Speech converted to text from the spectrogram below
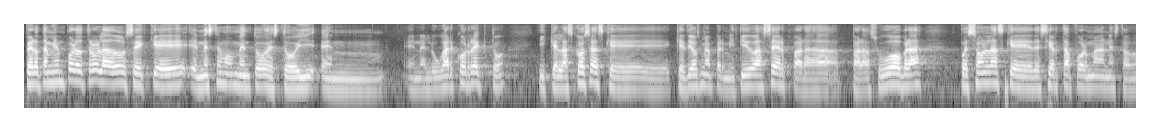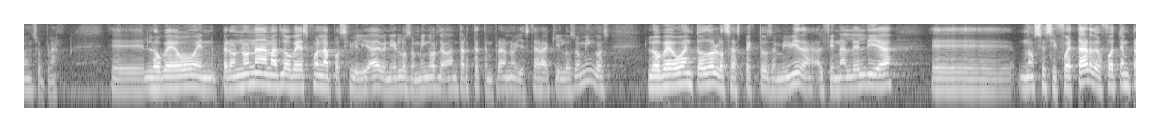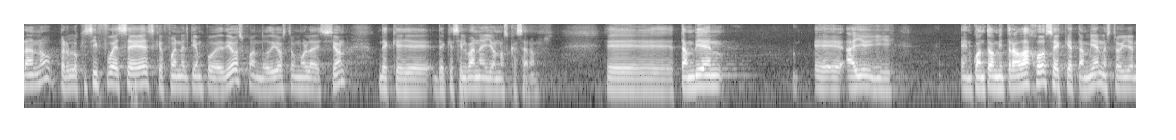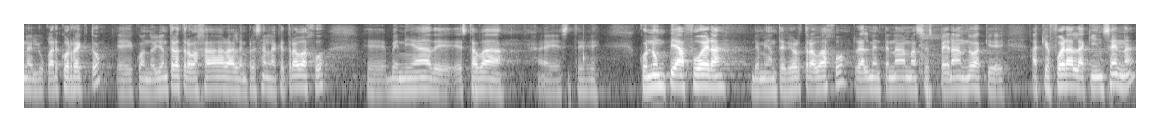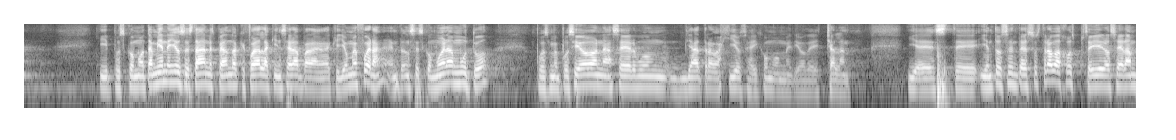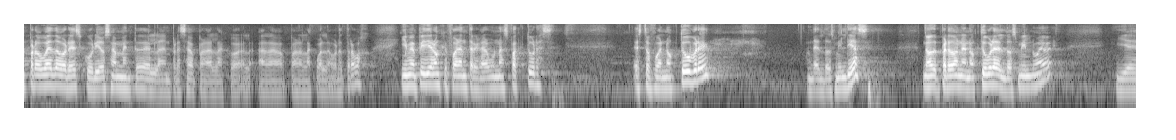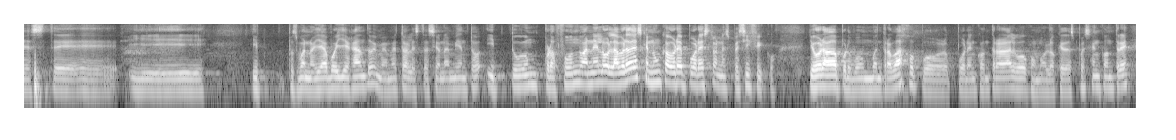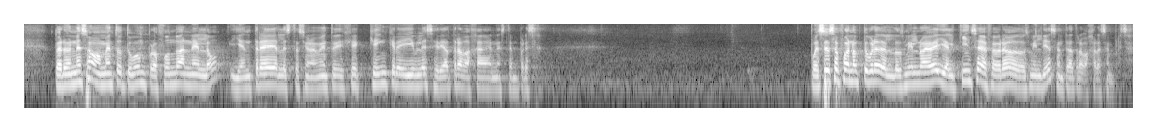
Pero también por otro lado sé que en este momento estoy en, en el lugar correcto y que las cosas que, Dios me ha permitido hacer para, su obra, pues son las que de cierta forma han estado en su plan. Eh, lo veo en, pero no nada más lo ves con la posibilidad de venir los domingos, levantarte temprano y estar aquí los domingos. Lo veo en todos los aspectos de mi vida. Al final del día, eh, no sé si fue tarde o fue temprano, pero lo que sí fue sé es que fue en el tiempo de Dios, cuando Dios tomó la decisión de que, de que Silvana y yo nos casáramos. Eh, también hay, en cuanto a mi trabajo, sé que también estoy en el lugar correcto. Eh, cuando yo entré a trabajar a la empresa en la que trabajo, venía de, estaba este, con un pie afuera de mi anterior trabajo, realmente nada más esperando a que, a que fuera la quincena. Y pues como también ellos estaban esperando a que fuera la quincena para que yo me fuera, entonces como era mutuo, pues me pusieron a hacer un, ya trabajillos ahí como medio de chalán. Y, este, y entonces entre esos trabajos, pues ellos eran proveedores, curiosamente, de la empresa para la, para la cual ahora trabajo. Y me pidieron que fuera a entregar unas facturas. Esto fue en octubre del 2010. No, perdón, en octubre del 2009. Y, este, y pues bueno, ya voy llegando y me meto al estacionamiento y tuve un profundo anhelo. La verdad es que nunca oré por esto en específico. Yo oraba por un buen trabajo, por, por encontrar algo como lo que después encontré, pero en ese momento tuve un profundo anhelo y entré al estacionamiento y dije, qué increíble sería trabajar en esta empresa. Pues eso fue en octubre del 2009 y el 15 de febrero de 2010 entré a trabajar a esa empresa.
